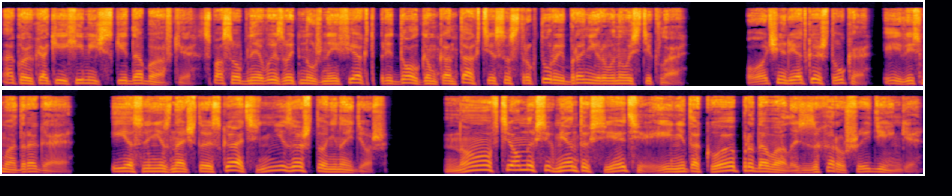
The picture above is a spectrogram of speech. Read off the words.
а кое-какие химические добавки, способные вызвать нужный эффект при долгом контакте со структурой бронированного стекла. Очень редкая штука и весьма дорогая. Если не знать, что искать, ни за что не найдешь. Но в темных сегментах сети и не такое продавалось за хорошие деньги.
